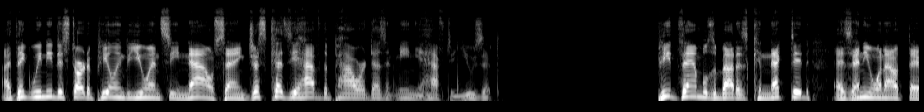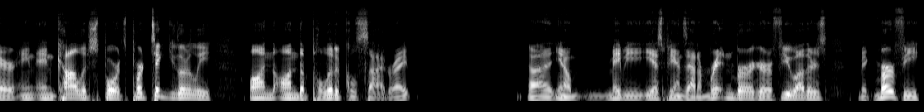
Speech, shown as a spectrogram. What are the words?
I think we need to start appealing to UNC now, saying just because you have the power doesn't mean you have to use it. Pete Thamel's about as connected as anyone out there in, in college sports, particularly on on the political side, right? Uh, you know, maybe ESPN's Adam Rittenberg or a few others, McMurphy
